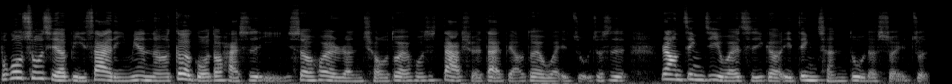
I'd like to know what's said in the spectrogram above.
不过初期的比赛里面呢，各国都还是以社会人球队或是大学代表队为主，就是让竞技维持一个一定程度的水准。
